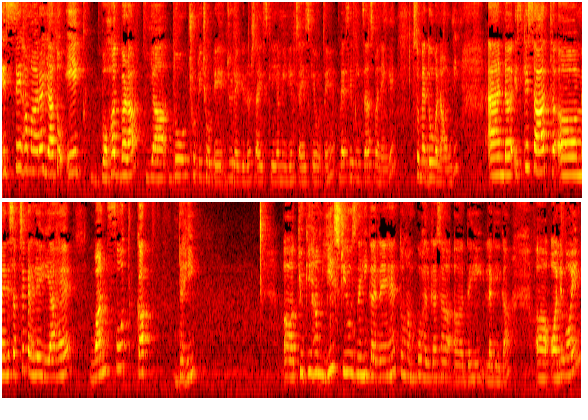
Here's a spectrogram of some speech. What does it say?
इससे हमारा या तो एक बहुत बड़ा या दो छोटे छोटे जो रेगुलर साइज़ के या मीडियम साइज़ के होते हैं वैसे पिज्जास बनेंगे। सो मैं दो बनाऊँगी। एंड uh, इसके साथ uh, मैंने सबसे पहले लिया है वन फोर्थ कप दही। Uh, क्योंकि हम यीस्ट यूज़ नहीं कर रहे हैं तो हमको हल्का सा uh, दही लगेगा। ऑलिव uh, ऑयल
